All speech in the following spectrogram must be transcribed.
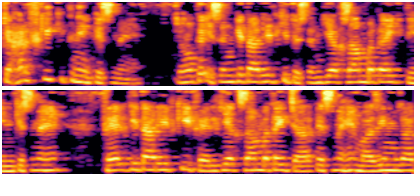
کہ حرف کی کتنی قسمیں ہیں؟ کیونکہ اسم کی تعریف کی تو اسم کی اقسام بتائی، تین قسمیں ہیں۔ فیل کی تعریف کی فیل کی اقسام بتائی، چار قسمیں ہیں۔ ماضی مزار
